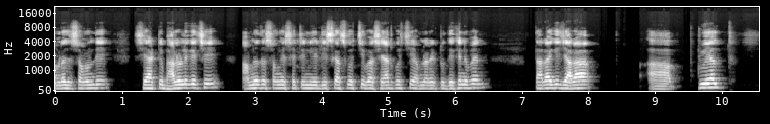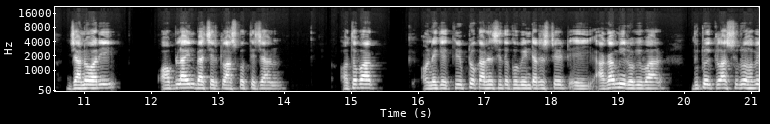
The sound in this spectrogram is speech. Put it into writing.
আপনাদের সম্বন্ধে। শেয়ারটি ভালো লেগেছে, আপনাদের সঙ্গে সেটি নিয়ে ডিসকাস করছি বা শেয়ার করছি, আপনারা একটু দেখে নেবেন। তার আগে যারা টুয়েলথ জানুয়ারি অফলাইন ব্যাচের ক্লাস করতে চান, অথবা অনেকে ক্রিপ্টোকারেন্সিতে খুব ইন্টারেস্টেড এই আগামী রবিবার দুটোই ক্লাস শুরু হবে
